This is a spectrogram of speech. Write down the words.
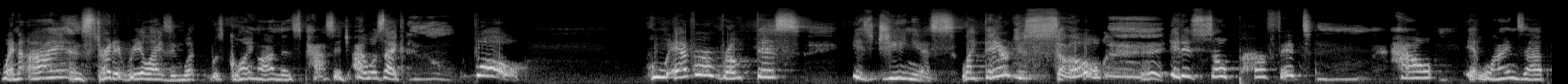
when I started realizing what was going on in this passage, I was like, whoa, whoever wrote this is genius. Like they're just so, it is so perfect how it lines up.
